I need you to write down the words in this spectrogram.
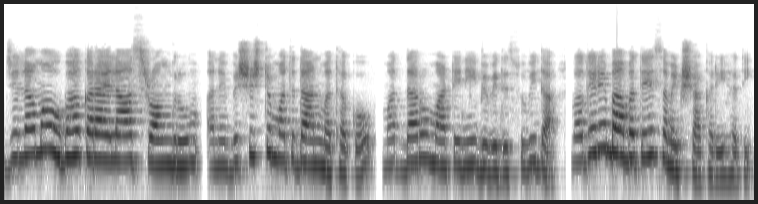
જિલ્લામાં ઊભા કરાયેલા સ્ટ્રોંગ અને વિશિષ્ટ મતદાન મથકો, મતદારો માટેની વિવિધ સુવિધા વગેરે બાબતે સમીક્ષા કરી હતી.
